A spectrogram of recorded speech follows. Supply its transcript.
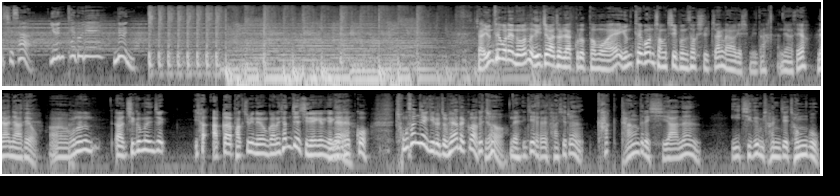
시사 윤태곤의 눈. 자, 윤태곤의 눈 의제와 전략그룹 더모아의 윤태곤 정치 분석실장 나와 계십니다. 안녕하세요. 네, 안녕하세요. 아, 오늘은 아, 지금은 이제 아까 박주민 의원과는 현재 진행형 얘기를 네. 했고 총선 얘기를 좀 해야 될 것 같아요. 그렇죠. 네. 이제 사실은 각 당들의 시야는 이 지금 현재 전국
